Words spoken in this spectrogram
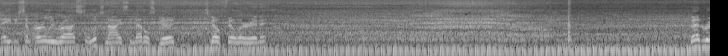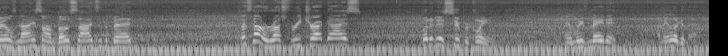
Maybe some early rust. It looks nice, the metal's good. There's no filler in it. Bed rail's nice on both sides of the bed. That's not a rust-free truck, guys, but it is super clean. And we've made it, I mean, look at that.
